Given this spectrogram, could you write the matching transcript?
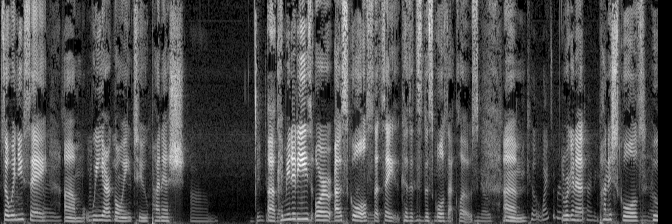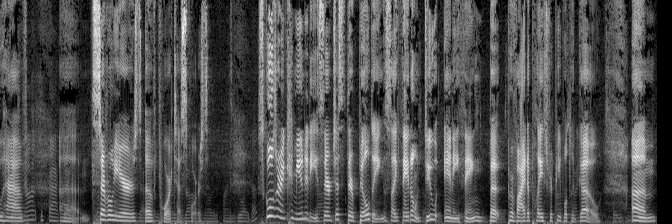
So when you say um, we are going to punish um, uh, communities or uh, schools, let's say because it's the schools that close, um, to kill- white supremacy we're going to punish schools who have not the fact uh, several years of poor test scores. Schools are in communities. They're just they're buildings. Like they don't do anything but provide a place for people to go. Um,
